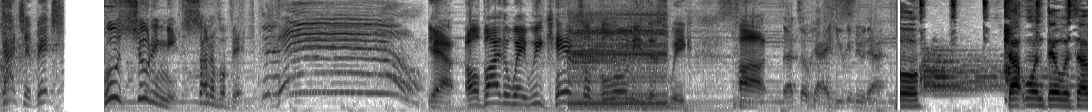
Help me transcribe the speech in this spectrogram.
Gotcha, bitch. Who's shooting me? Son of a bitch. Yeah. Oh, by the way, we canceled Baloney this week. Uh, That's okay. You can do that. Oh. That one there was a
